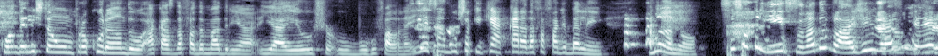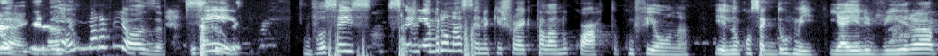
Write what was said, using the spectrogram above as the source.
Quando eles estão procurando a casa da fada madrinha, e aí o, o burro fala, né? E essa bucha aqui que é a cara da Fafá de Belém? Mano, você só tem isso na dublagem Na brasileira. brasileira. É maravilhosa. Sim, vocês, vocês lembram na cena que Shrek tá lá no quarto com Fiona e ele não consegue dormir? E aí ele vira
